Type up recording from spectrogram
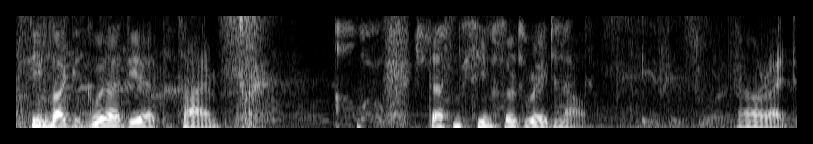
seem like a good idea at the time. Doesn't seem so great now. Alright.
